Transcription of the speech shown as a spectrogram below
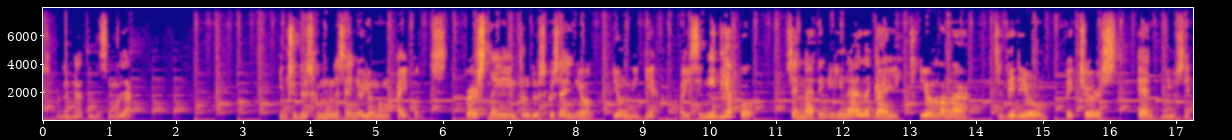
simulan natin sa simula. Introduce ko muna sa inyo yung mga icons. First, na introduce ko sa inyo yung media. Okay, si media po, dyan natin ilinalagay yung mga video, pictures, and music.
